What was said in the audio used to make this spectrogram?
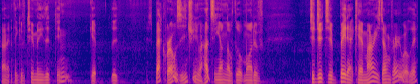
Can't think of too many that didn't get the back row was interesting. Hudson Young, I thought might have to do to beat out Cam Murray. He's done very well there.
